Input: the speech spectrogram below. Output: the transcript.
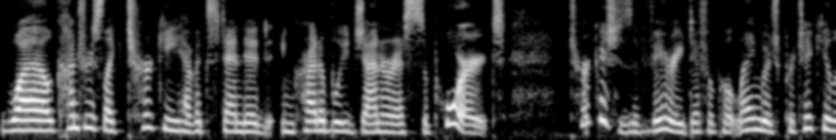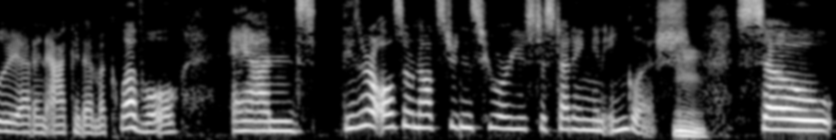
while countries like Turkey have extended incredibly generous support, Turkish is a very difficult language, particularly at an academic level. And these are also not students who are used to studying in English. Mm. So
